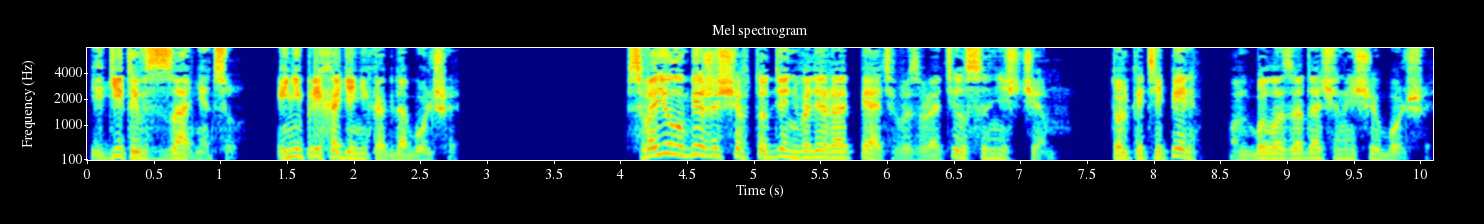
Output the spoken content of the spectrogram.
«Иди ты в задницу и не приходи никогда больше». В свое убежище в тот день Валера опять возвратился ни с чем. Только теперь он был озадачен еще больше.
